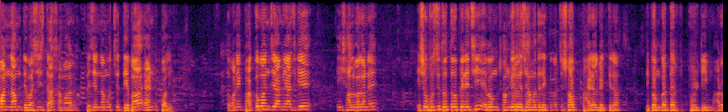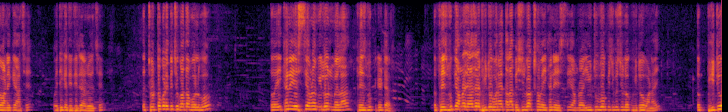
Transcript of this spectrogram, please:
আমার নাম দেবাশিস দাস, আমার পেজের নাম হচ্ছে দেবা অ্যান্ড পলি। তো অনেক ভাগ্যবান যে আমি আজকে এই শালবাগানে এসে উপস্থিত হতে পেরেছি এবং সঙ্গে রয়েছে আমাদের দেখতে পাচ্ছি সব ভাইরাল ব্যক্তিরা, দীপঙ্কর দার ফুল টিম আরও অনেকে আছে, ওইদিকে দিদিরা রয়েছে। তো ছোট্ট করে কিছু কথা বলব। তো এইখানে এসছি আমরা মিলন মেলা ফেসবুক ক্রিয়েটার তো ফেসবুকে আমরা যারা যারা ভিডিও বানাই তারা বেশিরভাগ সব এখানে এসছি। আমরা ইউটিউবেও কিছু কিছু লোক ভিডিও বানাই। তো ভিডিও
